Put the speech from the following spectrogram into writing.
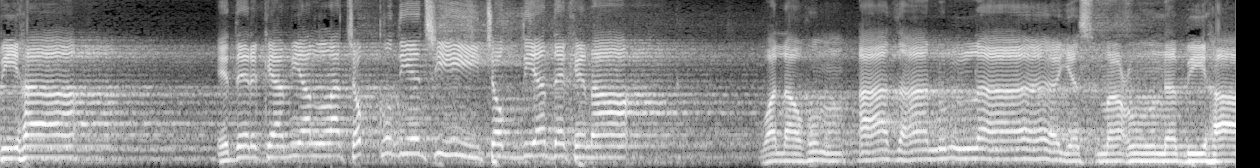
বিহা। এদেরকে আমি আল্লাহ চক্ষু দিয়েছি, চোখ দিয়া দেখে না। ওয়ালাহুম ইয়াসমাউনা বিহা।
